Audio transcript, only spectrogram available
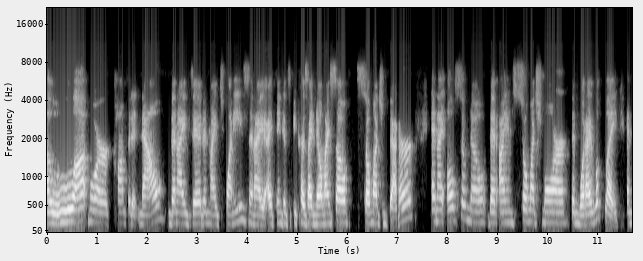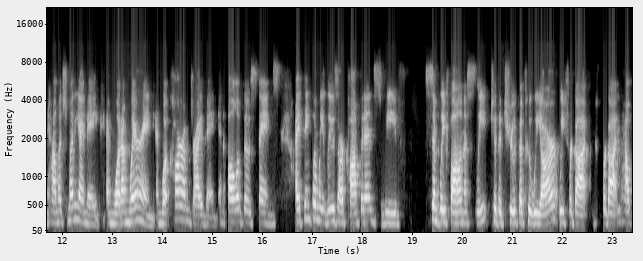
a, lot more confident now than I did in my 20s. And I, I think it's because I know myself so much better. And I also know that I am so much more than what I look like and how much money I make and what I'm wearing and what car I'm driving and all of those things. I think when we lose our confidence, we've simply fallen asleep to the truth of who we are. We forgot forgotten how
